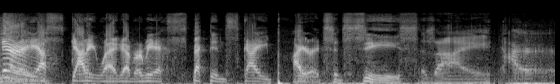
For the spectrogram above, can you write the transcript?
Nary a scallywag ever be expecting sky pirates at sea, says I. Arr.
